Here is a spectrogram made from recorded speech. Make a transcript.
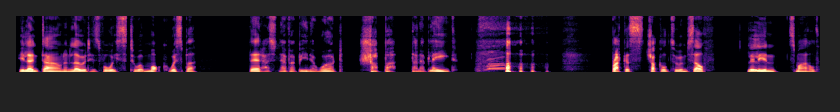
He leant down and lowered his voice to a mock whisper. There has never been a word sharper than a blade. Brachus chuckled to himself. Lillian smiled.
